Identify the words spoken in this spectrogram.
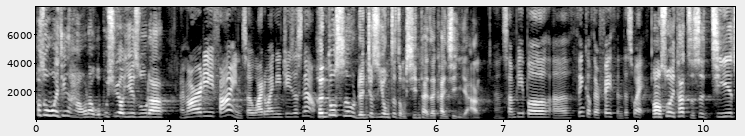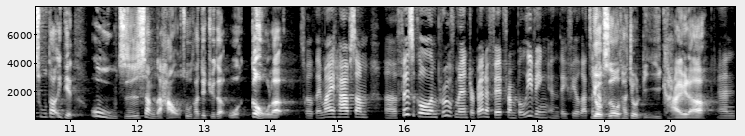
他说我已经好了，我不需要耶稣啦。 I'm already fine, so why do I need Jesus now? 很多时候人就是用这种心态在看信仰 And some people uh, think of their faith in this way. 哦，所以他只是接触到一点物质上的好处，他就觉得我够了。 So they might have some uh, physical improvement or benefit from believing, and they feel that's 有 enough. 时候他就离开了 And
